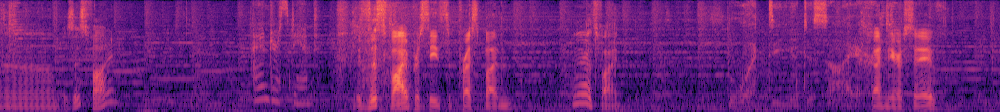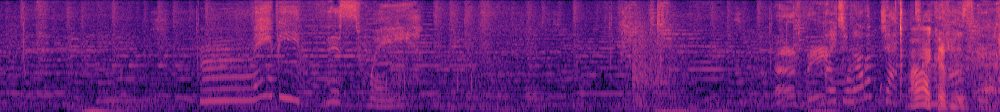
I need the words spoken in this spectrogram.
Um, is this fine? I understand. Is this fine? Proceeds to press button. Yeah, it's fine. What do you desire? Got near save. Way. I do not object. Oh, I could've moved Askr Ash.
